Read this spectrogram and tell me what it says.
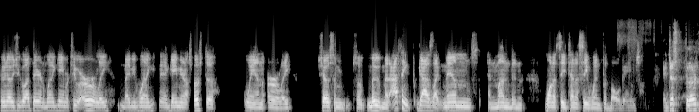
who knows? You go out there and win a game or two early, maybe win a, a game you're not supposed to win early, show some some movement. I think guys like Mims and Munden want to see Tennessee win football games. And just for those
